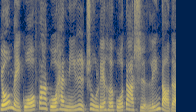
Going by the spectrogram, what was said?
由美国、法国和尼日驻联合国大使领导的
